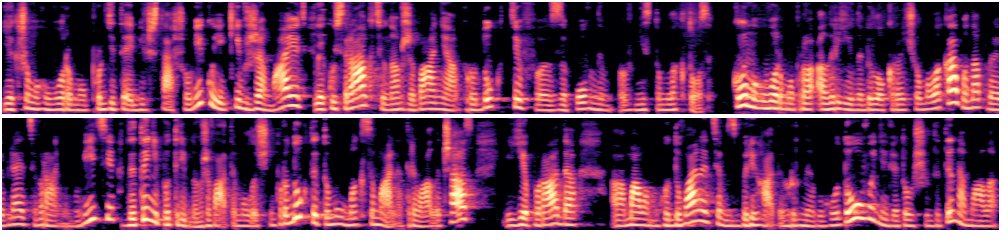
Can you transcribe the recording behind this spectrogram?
якщо ми говоримо про дітей більш старшого віку, які вже мають якусь реакцію на вживання продуктів з повним вмістом лактози. Коли ми говоримо про алергію на білок коров'ячого молока, вона проявляється в ранньому віці. Дитині потрібно вживати молочні продукти, тому максимально тривалий час і є порада мамам-годувальницям зберігати грудне вигодовування для того, щоб дитина мала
